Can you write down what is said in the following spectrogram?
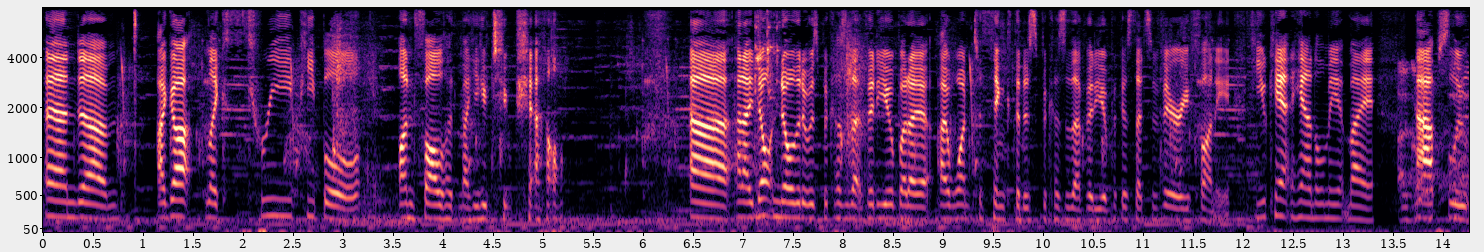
and um, I got like three people unfollowed my YouTube channel. Uh, and I don't know that it was because of that video, but I, I want to think that it's because of that video because that's very funny. If you can't handle me at my absolute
